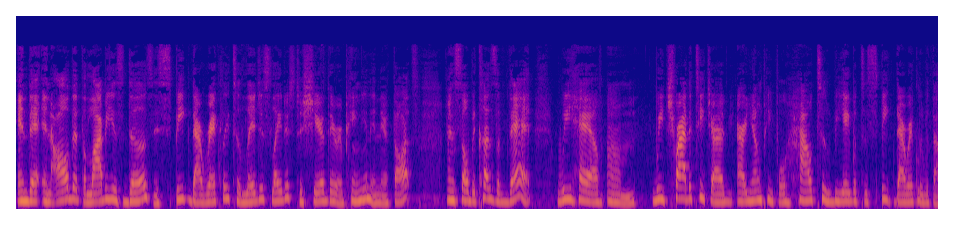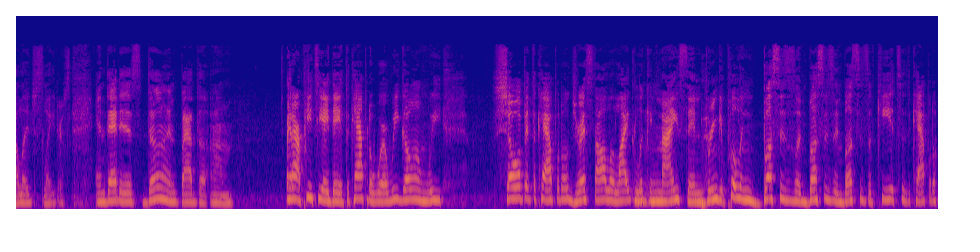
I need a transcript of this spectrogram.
And that, and all that the lobbyist does is speak directly to legislators to share their opinion and their thoughts. And so, because of that, we have, um, we try to teach our, our young people how to be able to speak directly with our legislators. And that is done by the um, at our PTA day at the Capitol, where we go and we show up at the Capitol dressed all alike, mm-hmm. looking nice, and bring it, pulling buses and buses and buses of kids to the Capitol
